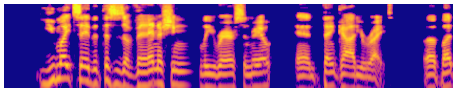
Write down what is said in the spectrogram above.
you might say that this is a vanishingly rare scenario, and thank God you're right. Uh, but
